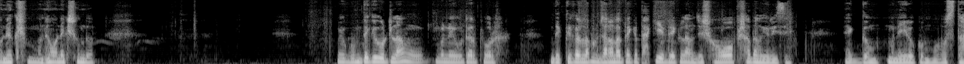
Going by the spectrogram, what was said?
অনেক মানে অনেক সুন্দর। ঘুম থেকে উঠলাম মানে ওঠার পর দেখতে পেলাম, জানালা থেকে থাকিয়ে দেখলাম যে সব সাদা হয়ে রয়েছে। একদম মানে এরকম অবস্থা।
